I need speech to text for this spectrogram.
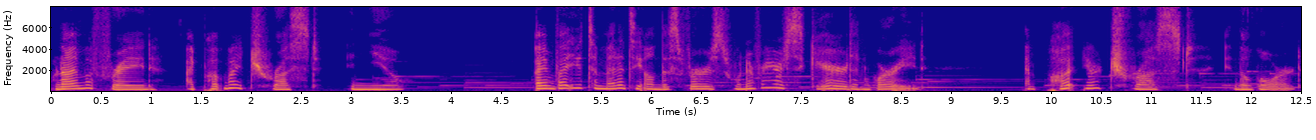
When I am afraid, I put my trust in you. I invite you to meditate on this verse whenever you're scared and worried and put your trust in the Lord.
